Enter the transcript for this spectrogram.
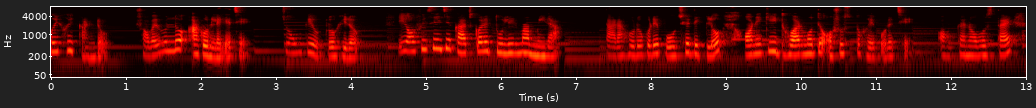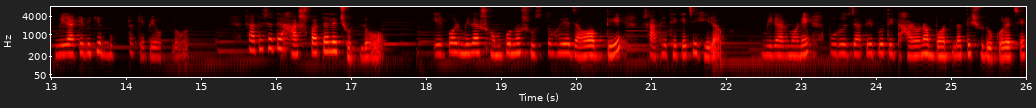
হৈ হৈ কাণ্ড। সবাই বলল, আগুন লেগেছে। চমকে উঠল হীরক। এই অফিসেই যে কাজ করে তুলির মা মীরা। তাড়াহুড়ো করে পৌঁছে দেখল অনেকেই ধোয়ার মধ্যে অসুস্থ হয়ে পড়েছে। অজ্ঞান অবস্থায় মীরাকে দেখে বুকটা কেঁপে উঠল ওর। সাথে সাথে হাসপাতালে ছুটল। এরপর মীরা সম্পূর্ণ সুস্থ হয়ে যাওয়া অবধি সাথে থেকেছে হীরক। মীরার মনে পুরুষ জাতির প্রতি ধারণা বদলাতে শুরু করেছে।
